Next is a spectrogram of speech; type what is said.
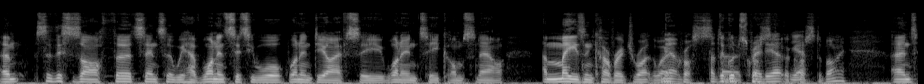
Um, so this is our third centre. We have one in City Walk, one in DIFC, one in TECOM. So now amazing coverage right the way Yeah, across. that's a good uh, spread, across, yeah. across Dubai. And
